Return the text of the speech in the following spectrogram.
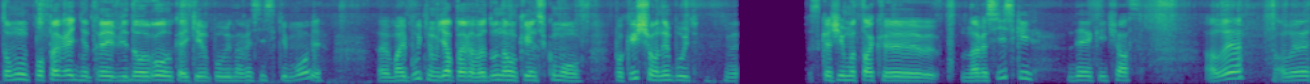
тому попередні три відеоролики, які були на російській мові, е, в майбутньому я переведу на українську мову. Поки що вони будуть, е, скажімо так, е, на російський деякий час. Але, але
